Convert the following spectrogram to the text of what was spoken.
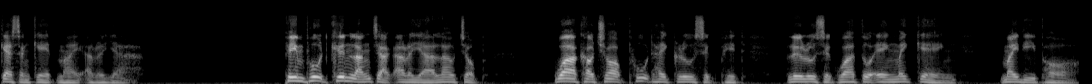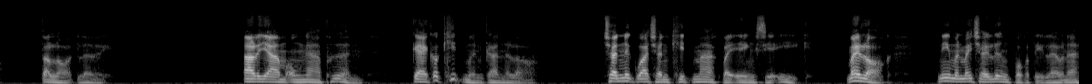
แกสังเกตไหมอารยา พิมพ์พูดขึ้นหลังจากอารยาเล่าจบ ว่าเขาชอบพูดให้รู้สึกผิด หรือรู้สึกว่าตัวเองไม่เก่ง ไม่ดีพอ ตลอดเลย อารยามองหน้าเพื่อน แกก็คิดเหมือนกันนะหรอ ฉันนึกว่าฉันคิดมากไปเองเสียอีก ไม่หรอก นี่มันไม่ใช่เรื่องปกติแล้วนะ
